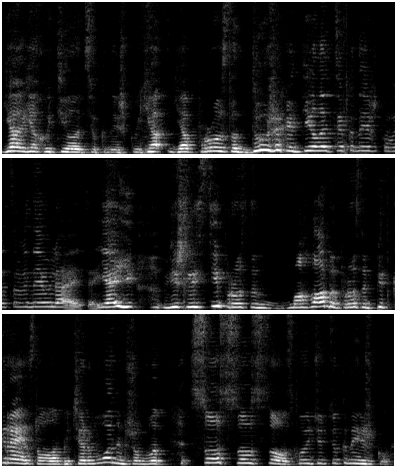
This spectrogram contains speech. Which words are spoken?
я, я хотіла цю книжку. Я, я просто дуже хотіла цю книжку, ви собі не уявляєте. Я її в вішлісті просто могла би просто підкреслила би червоним, щоб от сос, сос, сос, хочу цю книжку.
